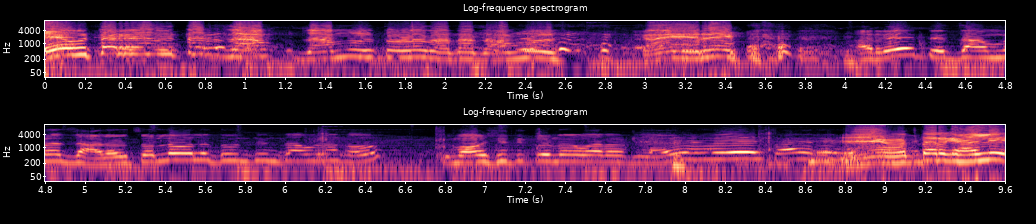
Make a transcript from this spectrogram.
ए उतर रे उतर. जाम जांभूळ तोडत आता जांभूळ. काय रे? अरे ते जांभळा झाडावर चढलं मला दोन तीन जांभळा खाऊ. ती मावशी तिकडून वरडला. ए, ए, काय रे? ए उतर खाली.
